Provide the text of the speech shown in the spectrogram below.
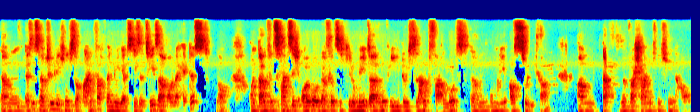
Ähm, es ist natürlich nicht so einfach, wenn du jetzt diese Tesa-Rolle hättest no, und dann für 20 Euro über 40 Kilometer irgendwie durchs Land fahren musst, ähm, um die auszuliefern. Ähm, das wird wahrscheinlich nicht hinhauen.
